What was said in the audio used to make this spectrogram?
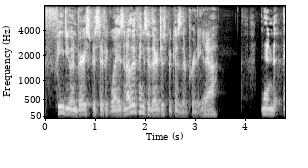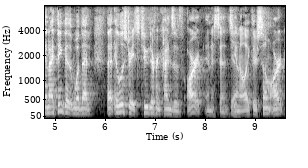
feed you in very specific ways, and other things are there just because they're pretty. Yeah. And and I think that what that that illustrates two different kinds of art in a sense. Yeah. You know, like there's some art,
